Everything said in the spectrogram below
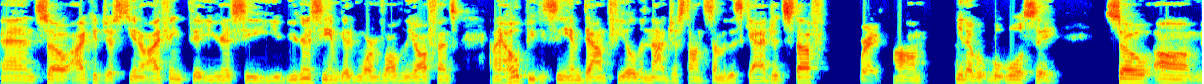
And so I could just, you know, I think that you're going to see you're going to see him get more involved in the offense, and I hope you can see him downfield and not just on some of this gadget stuff. Right. Um. You know, but we'll see. So, um,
